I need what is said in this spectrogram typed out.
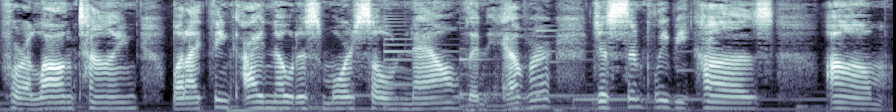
for a long time, but I think I notice more so now than ever, just simply because, um,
